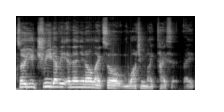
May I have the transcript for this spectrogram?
So you treat every, and then you know, like so, I'm watching Mike Tyson, right?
